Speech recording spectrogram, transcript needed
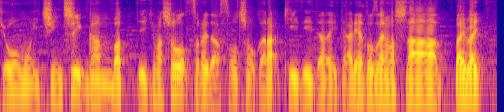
今日も一日頑張っていきましょう。それでは早朝から聞いていただいてありがとうございました。バイバイ。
